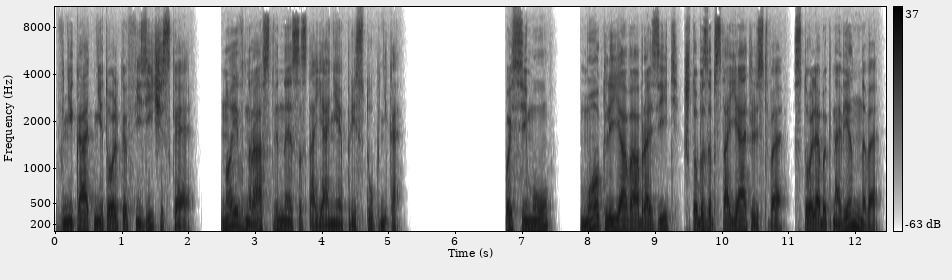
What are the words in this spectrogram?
вникать не только в физическое, но и в нравственное состояние преступника. Посему мог ли я вообразить, чтобы за обстоятельства столь обыкновенного –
